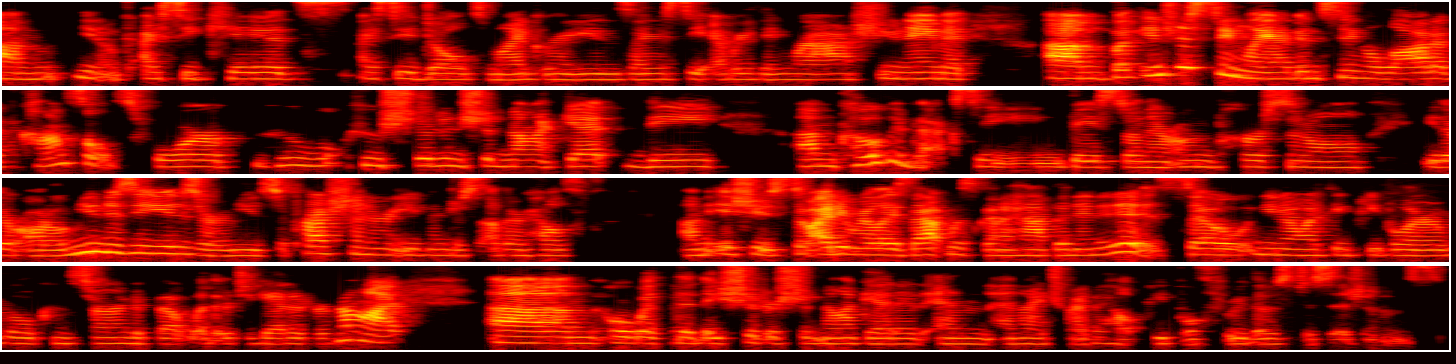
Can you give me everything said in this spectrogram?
Um, you know, I see kids, I see adults, migraines, I see everything rash, you name it. Um, but interestingly, I've been seeing a lot of consults for who who should and should not get the um, COVID vaccine based on their own personal either autoimmune disease or immune suppression or even just other health um, issues. So I didn't realize that was going to happen, and it is. So you know, I think people are a little concerned about whether to get it or not, um, or whether they should or should not get it, and and I try to help people through those decisions.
